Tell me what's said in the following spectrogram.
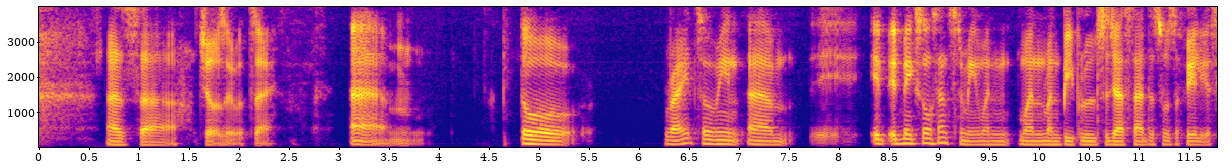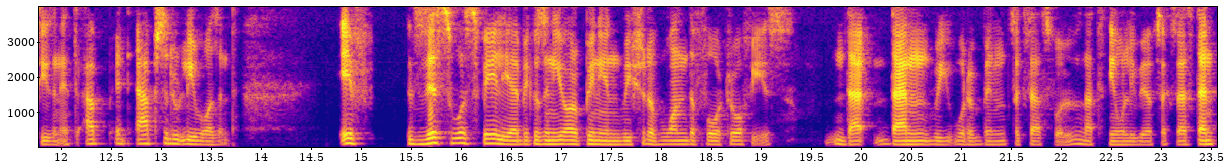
as uh, Jose would say. Um, so right? So i mean um, it, it makes no sense to me when when when people suggest that this was a failure season. It's it absolutely wasn't. If this was failure because in your opinion we should have won the four trophies that then we would have been successful. That's the only way of success. Then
